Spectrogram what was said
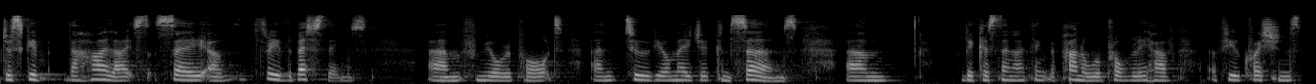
just give the highlights, say, of three of the best things um, from your report and two of your major concerns. Um, because then I think the panel will probably have a few questions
